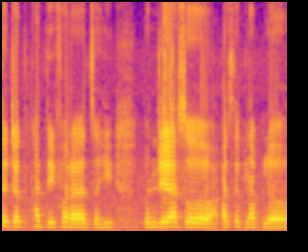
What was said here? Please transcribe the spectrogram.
त्याच्यात खाते फराळाचंही. पण जे असं असतात ना आपलं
